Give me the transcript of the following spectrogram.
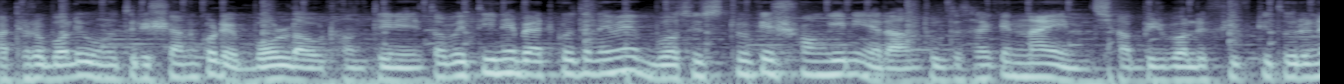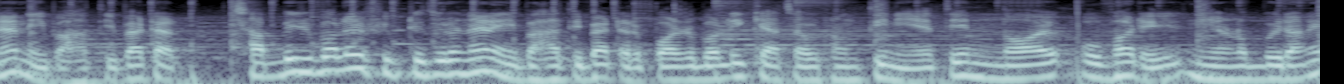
আঠেরো বলে উনত্রিশ রান করে বোল্ড আউট হন তিনি। তবে তিনি ব্যাট করতে নেমে বশিষ্ঠকে সঙ্গে নিয়ে রান তুলতে থাকেন নাইম ছাব্বিশ বলে ফিফটি তুলে নেন এই বাহাতি ব্যাটার ছাব্বিশ বলে ফিফটি তুলে নেন এই বাহাতি ব্যাটার পরের বলেই ক্যাচ আউট হন তিনি। এতে নয় ওভারে নিরানব্বই রানে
